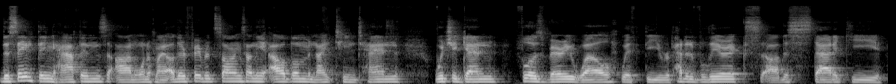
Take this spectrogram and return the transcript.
The same thing happens on one of my other favorite songs on the album, 1910, which again flows very well with the repetitive lyrics, uh, the staticky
